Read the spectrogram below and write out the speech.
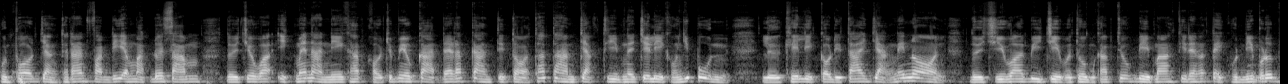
คุณพ่ออย่างทางด้านฟันดี้อมัดด้วยซ้ำโดยเชื่อว่าอีกไม่นานนี้ครับเขาจะมีโอกาสได้รับการติดต่อท้าทามจากทีมในเจลีของญี่ปุ่น หรือเคลีกเกาหลีใต้อย่างแน่นอน โดยชี้ว่าบีจีปทุมครับโชคดีมากที่ได้นักเตะคนนี้มาร่วม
